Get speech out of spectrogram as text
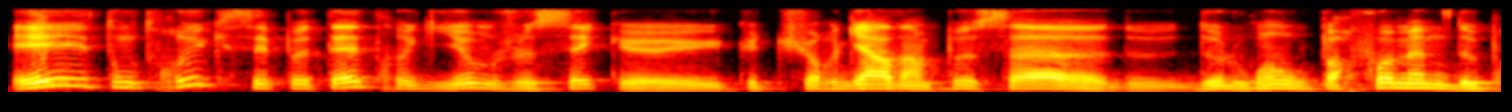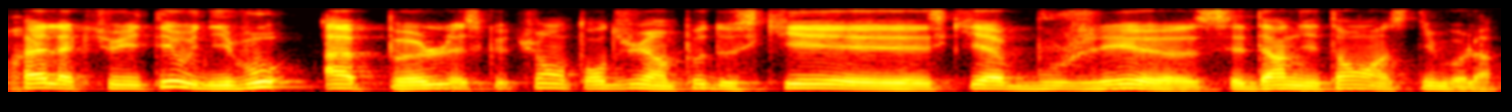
Et ton truc, c'est peut-être, Guillaume, je sais que, que, tu regardes un peu ça de, de loin ou parfois même de près, l'actualité au niveau Apple. Est-ce que tu as entendu un peu de ce qui, est, ce qui a bougé euh, ces derniers temps à ce niveau-là?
